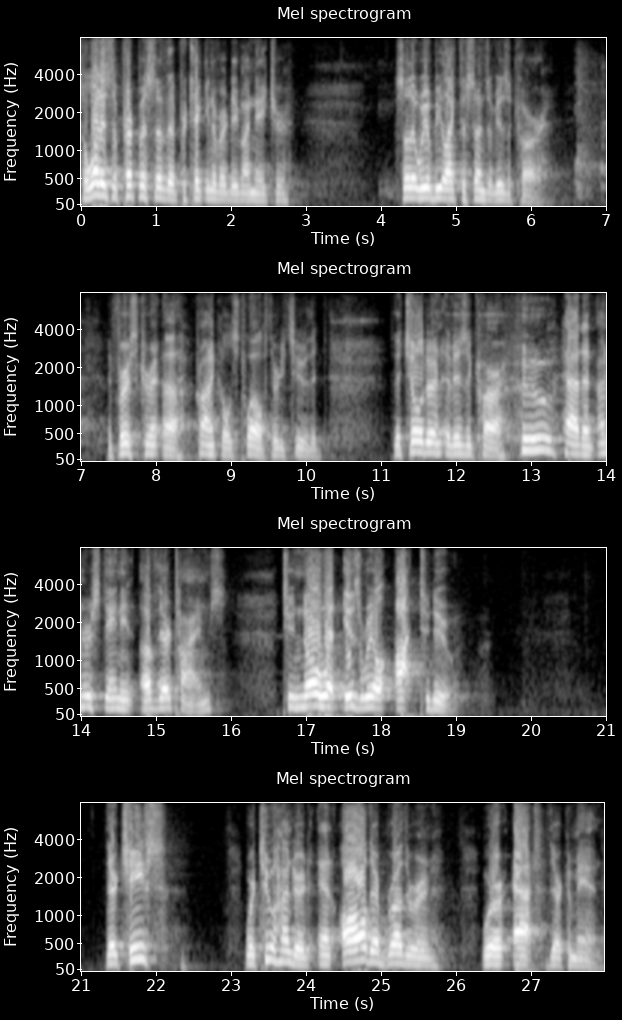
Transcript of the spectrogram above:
So, what is the purpose of the partaking of our divine nature? So that we will be like the sons of Issachar. In 1 uh, Chronicles 12 32, the, the children of Issachar, who had an understanding of their times to know what Israel ought to do. Their chiefs were 200, and all their brethren were at their command.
